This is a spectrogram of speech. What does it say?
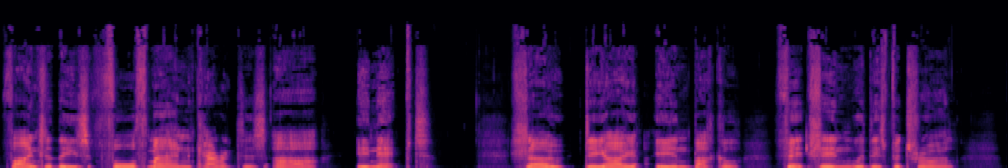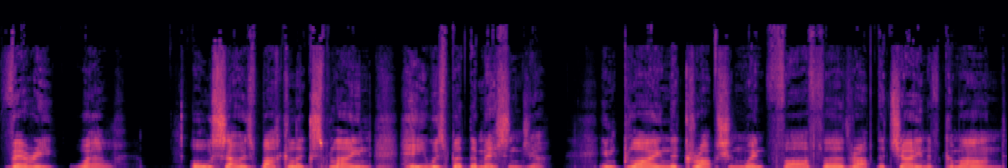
finds that these fourth man characters are inept. So D.I. Ian Buckells fits in with this portrayal very well. Also, as Buckells explained, he was but the messenger, implying the corruption went far further up the chain of command.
